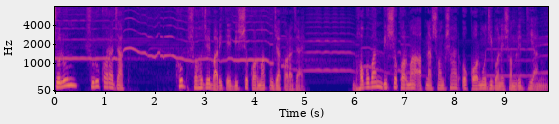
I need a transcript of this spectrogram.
চলুন শুরু করা যাক। খুব সহজে বাড়িতে বিশ্বকর্মা পূজা করা যায়। ভগবান বিশ্বকর্মা আপনার সংসার ও কর্মজীবনে সমৃদ্ধি আনুন।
